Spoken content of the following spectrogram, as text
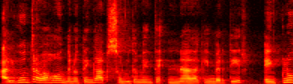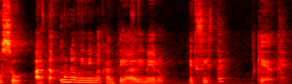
¿Algún trabajo donde no tenga absolutamente nada que invertir? E incluso hasta una mínima cantidad de dinero existe? Quédate.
